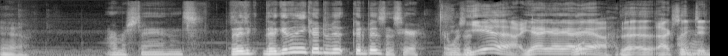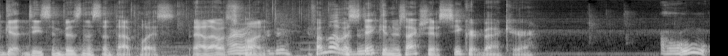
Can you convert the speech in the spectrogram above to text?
Yeah. Armor stands. Did it, did get any good good business here, or was it? Yeah, yeah, yeah, yeah, Yeah? That actually did get decent business at that place. Yeah, that was fun. If I'm not mistaken, there's actually a secret back here. Oh,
